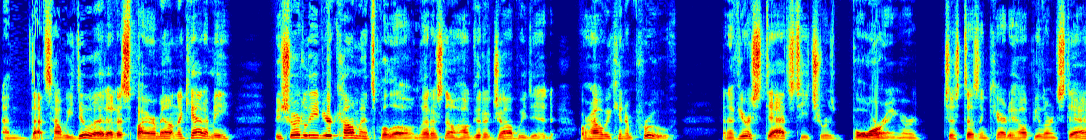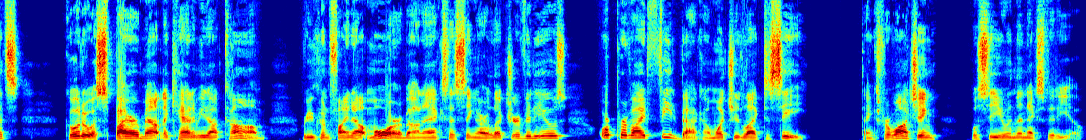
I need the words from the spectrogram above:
And that's how we do it at Aspire Mountain Academy. Be sure to leave your comments below and let us know how good a job we did or how we can improve. And if your stats teacher is boring or just doesn't care to help you learn stats, go to aspiremountainacademy.com where you can find out more about accessing our lecture videos or provide feedback on what you'd like to see. Thanks for watching. We'll see you in the next video.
